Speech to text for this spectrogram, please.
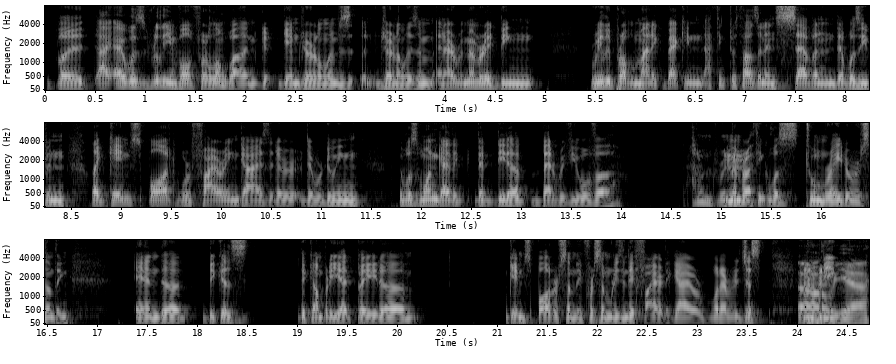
But I, I was really involved for a long while in g- game journalism journalism and I remember it being really problematic back in I think 2007 there was even like GameSpot were firing guys that are they were doing there was one guy that, that did a bad review of a I don't remember I think it was Tomb Raider or something. And uh, because the company had paid uh, GameSpot or something for some reason they fired a guy or whatever it's just Oh big, yeah,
